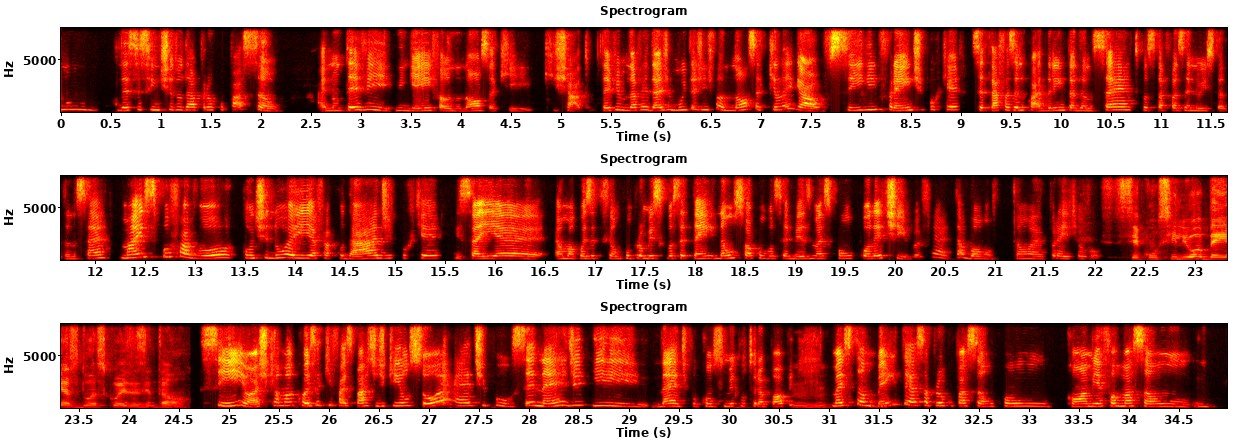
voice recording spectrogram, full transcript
nesse sentido da preocupação. Aí não teve ninguém falando, nossa, que, que chato. Teve, na verdade, muita gente falando, nossa, que legal, siga em frente, porque você está fazendo quadrinho, está dando certo, você está fazendo isso, está dando certo. Mas, por favor, continua aí a faculdade, porque isso aí é, é uma coisa que é um compromisso que você tem, não só com você mesmo, mas com o coletivo. Eu falei, ah, tá bom, então é por aí que eu vou. Você conciliou bem as duas coisas, então? Sim, eu acho que é uma coisa que faz parte de quem eu sou, é, tipo, ser nerd e, né, tipo, consumir cultura pop, uhum. mas também ter essa preocupação relação com, com a minha formação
